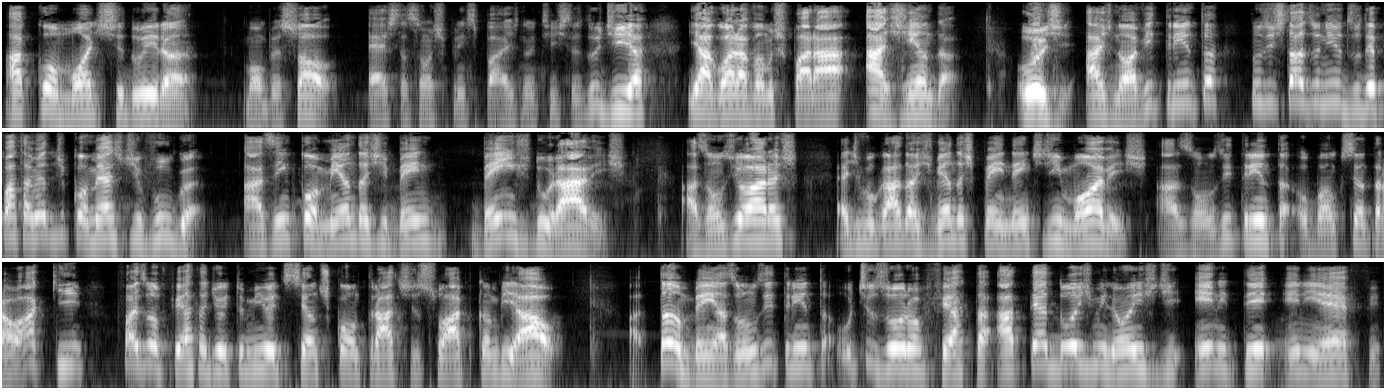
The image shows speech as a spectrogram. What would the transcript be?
a commodity do Irã. Bom, pessoal, estas são as principais notícias do dia e agora vamos para a agenda. Hoje, às 9h30, nos Estados Unidos, o Departamento de Comércio divulga as encomendas de bens duráveis. Às 11 horas é divulgado as vendas pendentes de imóveis. Às 11h30, o Banco Central aqui faz oferta de 8.800 contratos de swap cambial. Ah, também às 11h30, o Tesouro oferta até 2 milhões de NTNF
